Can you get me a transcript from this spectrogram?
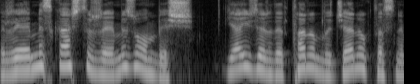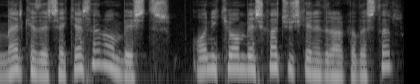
R'miz kaçtır? R'miz 15. Yay üzerinde tanımlı C noktasını merkeze çekersen 15'tir. 12 15 kaç üçgenidir arkadaşlar?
